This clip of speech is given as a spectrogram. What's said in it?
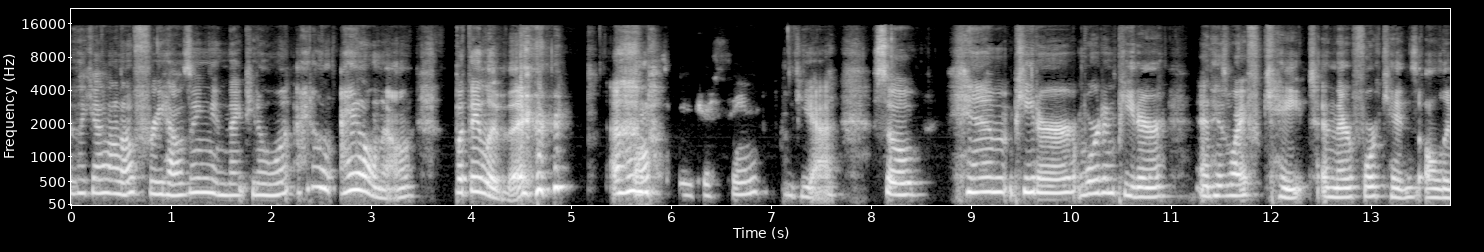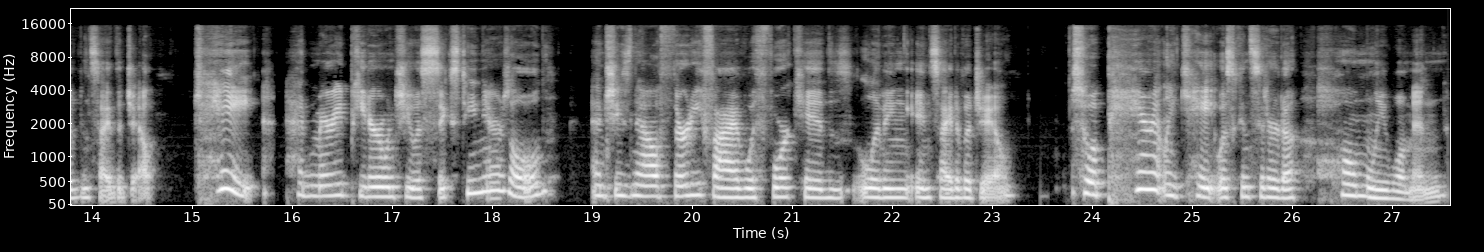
like I don't know free housing in 1901. I don't I don't know, but they live there. um, That's interesting. yeah. So him, Peter, Warden Peter, and his wife Kate, and their four kids all lived inside the jail. Kate had married Peter when she was 16 years old, and she's now 35 with four kids living inside of a jail. So apparently, Kate was considered a homely woman,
